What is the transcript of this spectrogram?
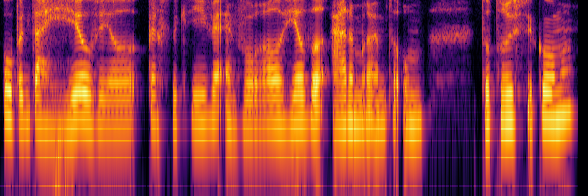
opent dat heel veel perspectieven en vooral heel veel ademruimte om tot rust te komen.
